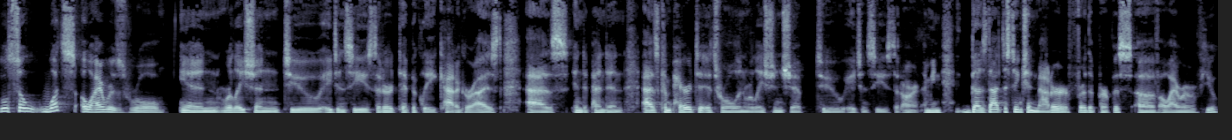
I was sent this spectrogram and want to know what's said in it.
well so what's oira's role in relation to agencies that are typically categorized as independent as compared to its role in relationship to agencies that aren't. I mean, does that distinction matter for the purpose of OIRA review?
